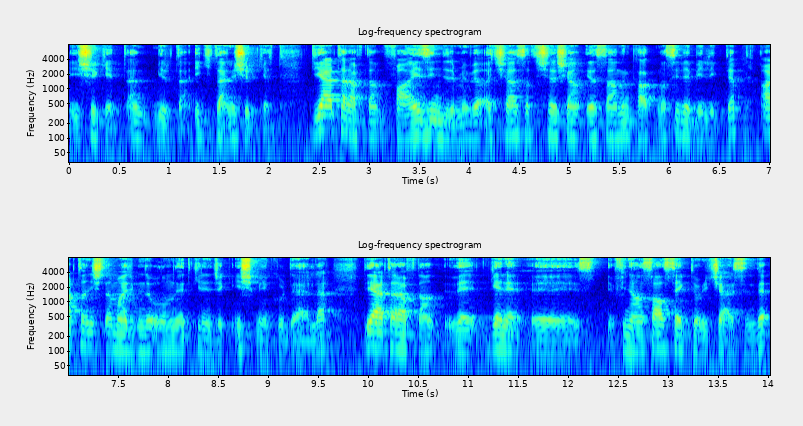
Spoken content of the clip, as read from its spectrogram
e, şirketten bir tane iki tane şirket. Diğer taraftan faiz indirimi ve açığa satış yasağının kalkmasıyla birlikte artan işlem hacminde olumlu etkilenecek iş menkul değerler. Diğer taraftan ve gene e, finansal sektör içerisinde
